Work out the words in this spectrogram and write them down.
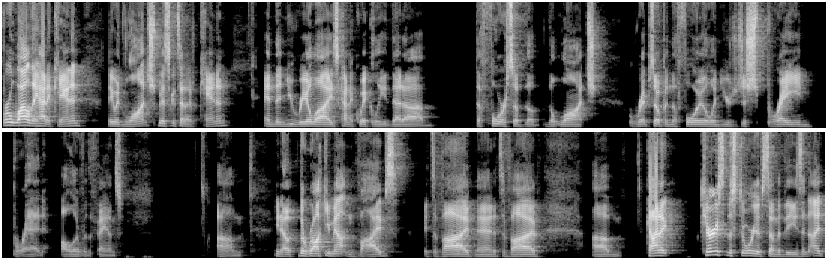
for a while they had a cannon. They would launch biscuits of a cannon, and then you realize kind of quickly that uh, the force of the the launch rips open the foil and you're just spraying bread all over the fans. Um, you know, the Rocky Mountain vibes It's a vibe, man. It's a vibe. Um, kind of curious of the story of some of these, and I,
